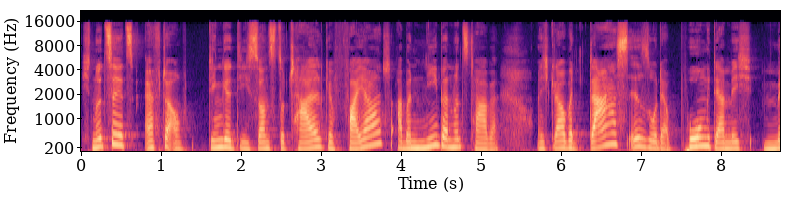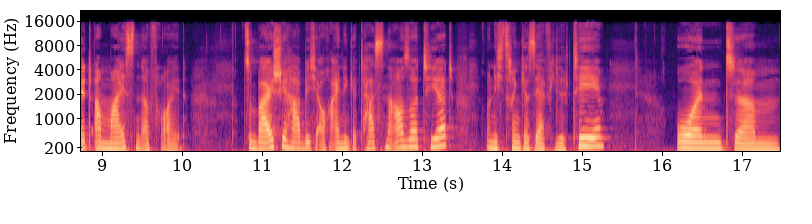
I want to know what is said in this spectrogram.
Ich nutze jetzt öfter auch Dinge, die ich sonst total gefeiert, aber nie benutzt habe. Und ich glaube, das ist so der Punkt, der mich mit am meisten erfreut. Zum Beispiel habe ich auch einige Tassen aussortiert und ich trinke sehr viel Tee. Und ähm,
